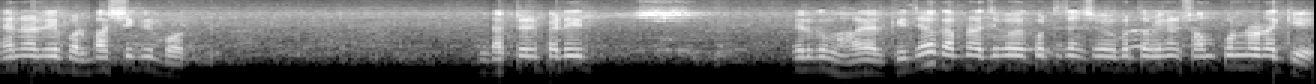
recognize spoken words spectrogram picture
অ্যানুয়াল রিপোর্ট বার্ষিক রিপোর্ট ডাক্তারের প্যাডি এরকম হয় আর কি। যাই হোক, আপনারা যেভাবে করতে চান সেভাবে করতে পারবেন। এখানে সম্পূর্ণটা কি?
